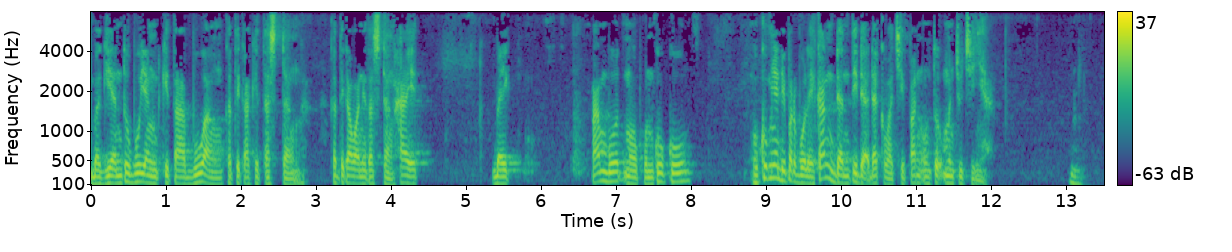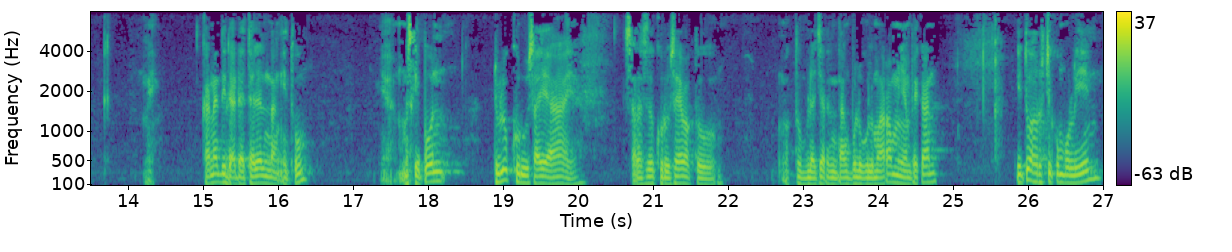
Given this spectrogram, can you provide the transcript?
bagian tubuh yang kita buang ketika kita sedang ketika wanita sedang haid baik rambut maupun kuku, hukumnya diperbolehkan dan tidak ada kewajiban untuk mencucinya. Hmm. Karena tidak ada dalil tentang itu. Ya, meskipun dulu guru saya ya, salah satu guru saya waktu waktu belajar tentang bulu bulu maram menyampaikan itu harus dikumpulin,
